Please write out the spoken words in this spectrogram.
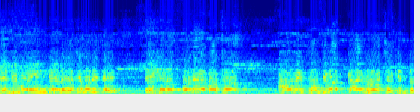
হেজিমনি ইন্ডিয়ান হেজিমনিতে এইখানে পনেরো বছর আওয়ামী ফাঁসিবাদ কায়েম হয়েছে, কিন্তু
